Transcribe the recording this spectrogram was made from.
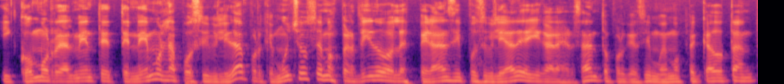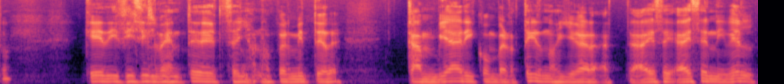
Y cómo realmente tenemos la posibilidad, porque muchos hemos perdido la esperanza y posibilidad de llegar a ser santos, porque decimos, hemos pecado tanto, que difícilmente el Señor nos permite cambiar y convertirnos y llegar hasta ese, a ese nivel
